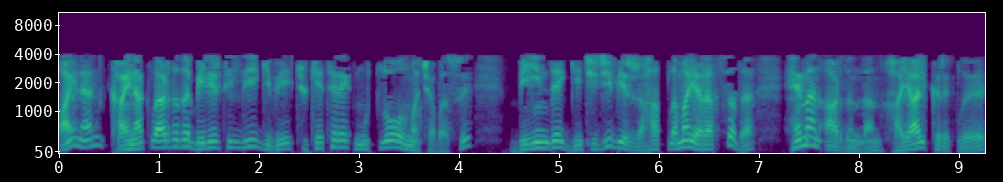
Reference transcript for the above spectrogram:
Aynen kaynaklarda da belirtildiği gibi tüketerek mutlu olma çabası, beyinde geçici bir rahatlama yaratsa da hemen ardından hayal kırıklığı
